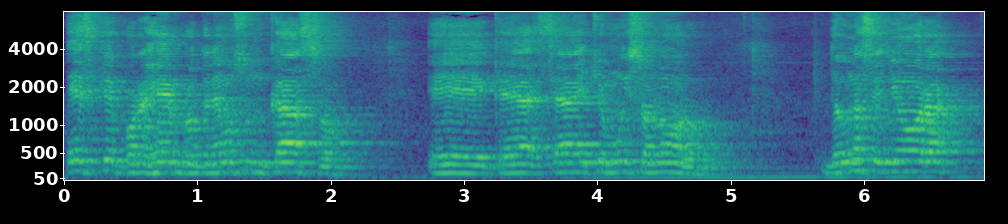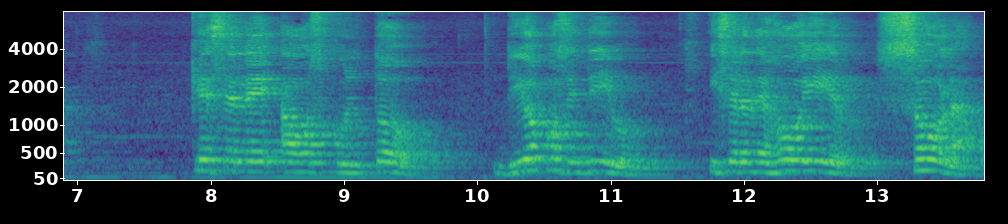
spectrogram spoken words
es que, por ejemplo, tenemos un caso eh, que se ha hecho muy sonoro, de una señora que se le auscultó, dio positivo y se le dejó ir sola,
